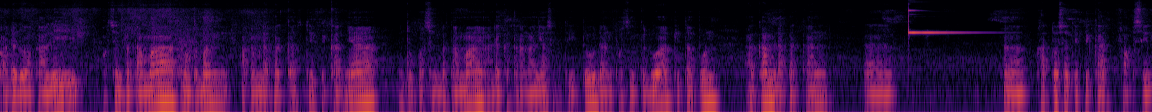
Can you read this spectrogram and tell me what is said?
ada dua kali. Vaksin pertama teman-teman akan mendapatkan sertifikatnya untuk vaksin pertama yang ada keterangannya seperti itu dan vaksin kedua kita pun akan mendapatkan uh, uh, kartu sertifikat vaksin.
